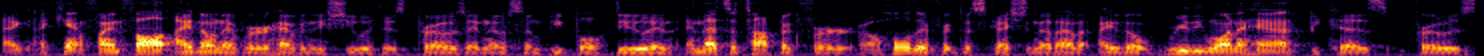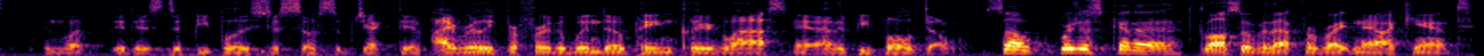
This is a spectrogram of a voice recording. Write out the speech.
I, I can't find fault. I don't ever ever have an issue with his prose. I know some people do, and, and that's a topic for a whole different discussion that I, I don't really want to have because prose and what it is to people is just so subjective. I really prefer the window pane clear glass, and other people don't. So we're just gonna gloss over that for right now. I can't,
